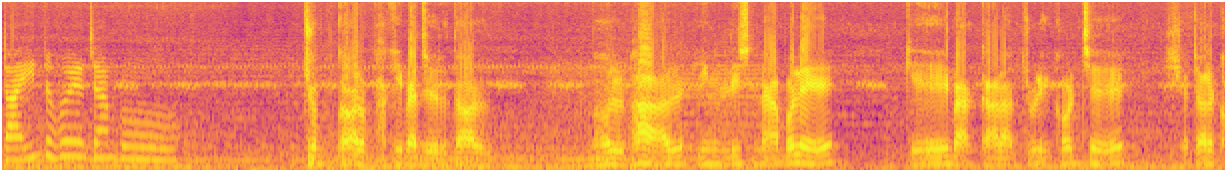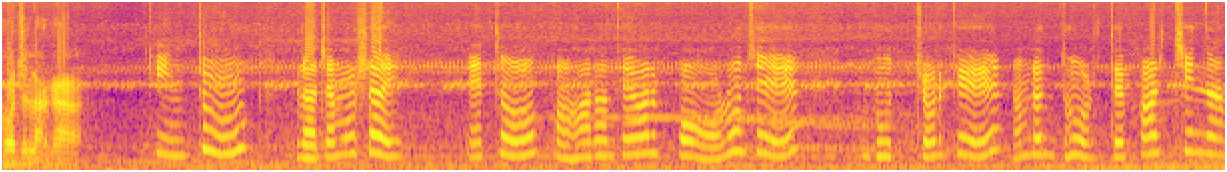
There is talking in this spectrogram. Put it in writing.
ডাইড হয়ে যাব। চুপ কর ফাঁকিবাজের দল। ভুলভাল ইংলিশ না বলে কে বা কারা চুরি করছে সেটার খোঁজ লাগা। কিন্তু রাজা মশাই এত পাহারা দেওয়ার পরও যে ভূত চোরকে আমরা ধরতে পারছি না।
